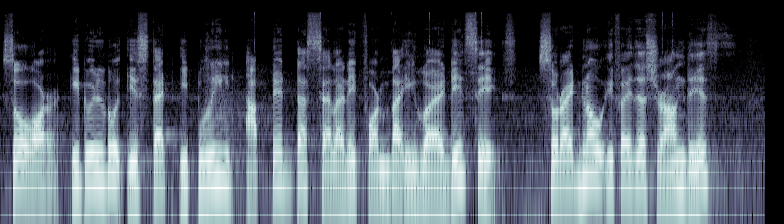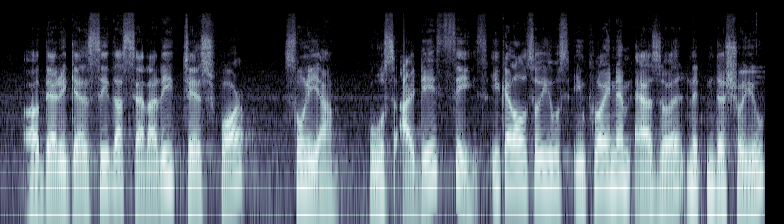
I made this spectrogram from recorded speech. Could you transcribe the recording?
So what it will do is that it will update the salary for the employee ID 6. So right now if I just run this, uh, there you can see the salary changed for Sonia whose ID is 6. You can also use employee name as well. Let me just show you.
